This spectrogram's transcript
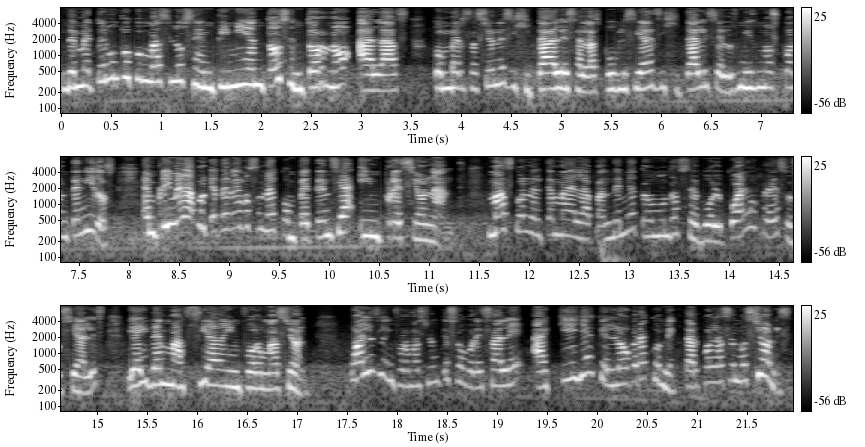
de meter un poco más los sentimientos en torno a las conversaciones digitales, a las publicidades digitales y a los mismos contenidos. En primera, porque tenemos una competencia impresionante. Más con el tema de la pandemia, todo el mundo se volcó a las redes sociales y hay demasiada información. ¿Cuál es la información que sobresale? Aquella que logra conectar con las emociones.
